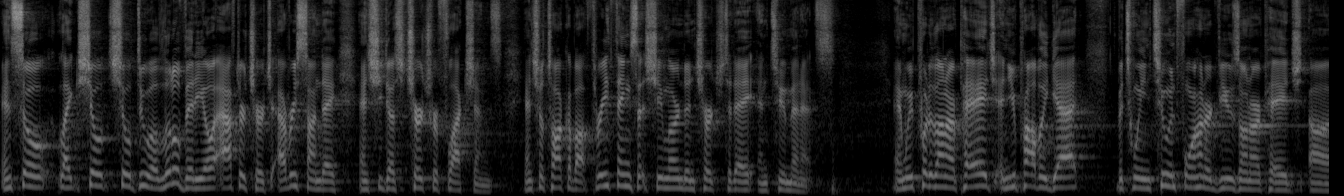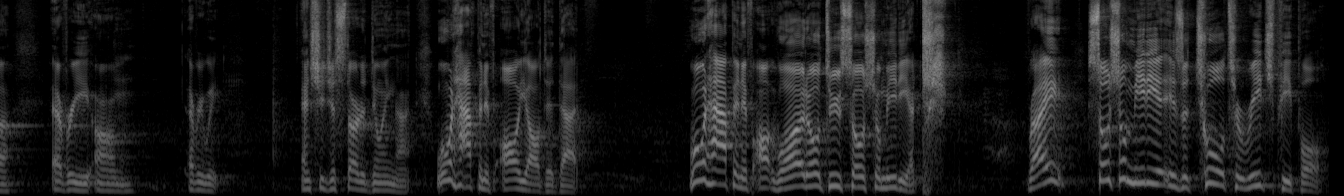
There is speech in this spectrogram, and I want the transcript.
And so like she'll, she'll do a little video after church every Sunday and she does church reflections. And she'll talk about three things that she learned in church today in two minutes. And we put it on our page and you probably get between two and 400 views on our page uh, every, um, every week. And she just started doing that. What would happen if all y'all did that? What would happen if all, well, I don't do social media? Right? Social media is a tool to reach people.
